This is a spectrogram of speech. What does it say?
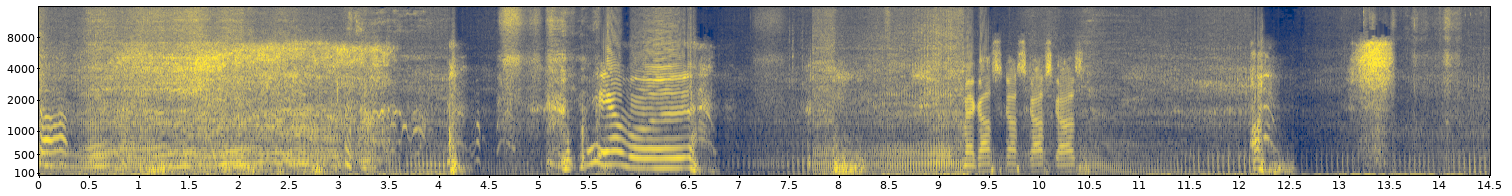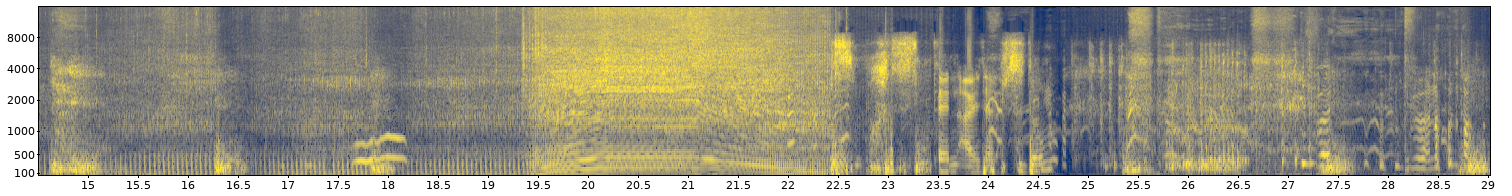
Alter! Jawohl. Mehr Gas, Gas, Gas, Gas. Was machst denn, Alter? Bist du dumm? Burnout.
